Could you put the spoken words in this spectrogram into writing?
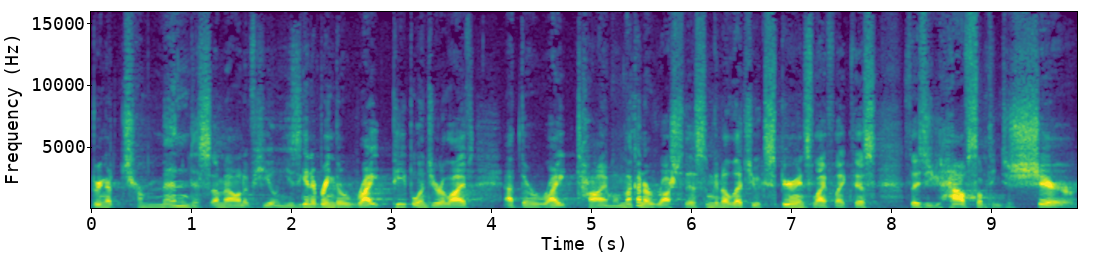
bring a tremendous amount of healing. He's going to bring the right people into your life at the right time. I'm not going to rush this. I'm going to let you experience life like this so that you have something to share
